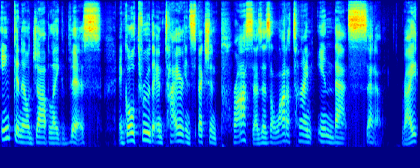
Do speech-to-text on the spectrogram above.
Inconel job like this and go through the entire inspection process, there's a lot of time in that setup right?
